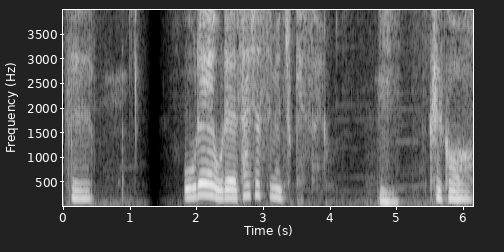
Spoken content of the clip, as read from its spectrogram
그 오래오래 사셨으면 좋겠어요. 음. 그거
